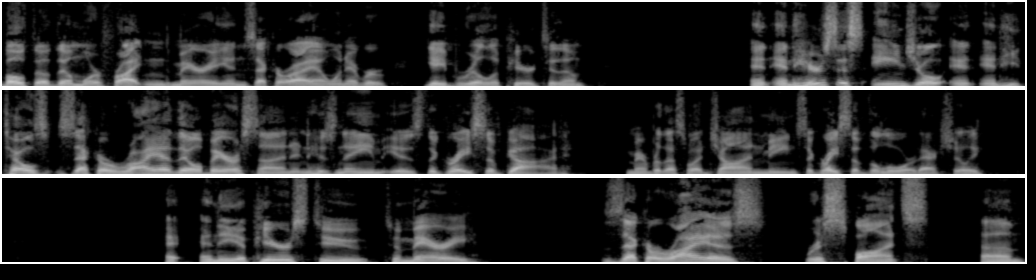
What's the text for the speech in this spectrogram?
Both of them were frightened, Mary and Zechariah, whenever Gabriel appeared to them. And, and here's this angel, and, and he tells Zechariah they'll bear a son, and his name is the grace of God. Remember, that's what John means, the grace of the Lord, actually. And he appears to, to Mary. Zechariah's response um,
